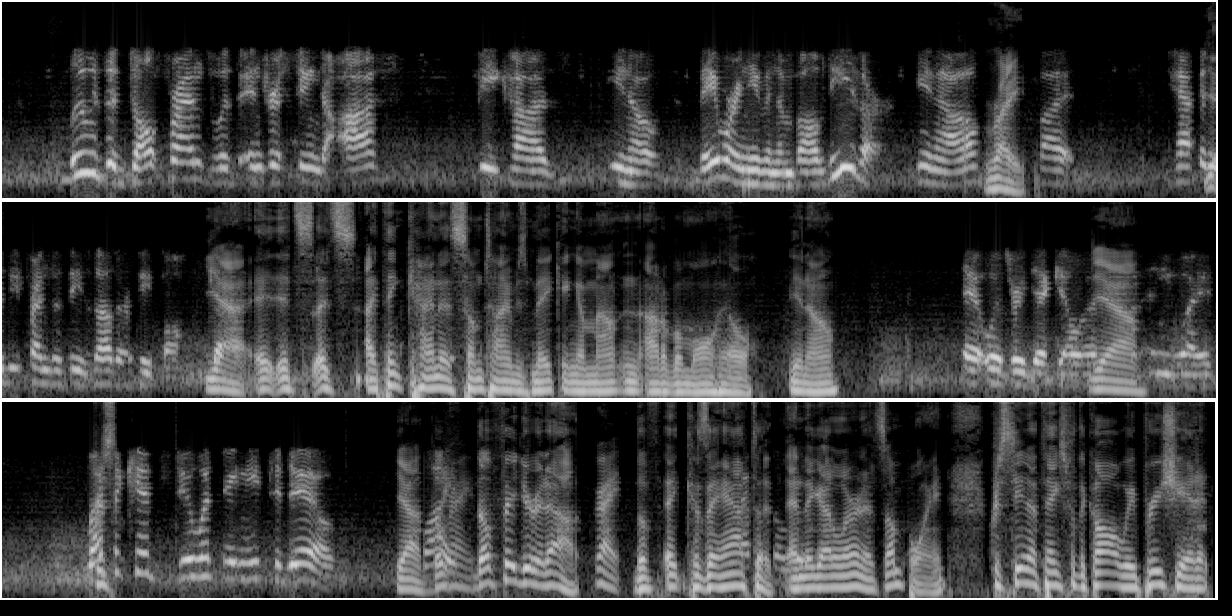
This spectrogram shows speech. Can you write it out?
lose adult friends was interesting to us because you know they weren't even involved either. You know, Right. but happened to be friends with these other people. Yeah. It, it's, it's, I think, kind of sometimes making a mountain out of a molehill, you know? It was ridiculous. Yeah. Anyway, let Just- the kids do what they need to do. Yeah. They'll, Right. they'll figure it out. Right. Because they have to, and they got to learn at some point. Christina, thanks for the call. We appreciate it.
